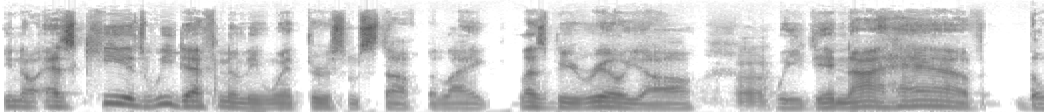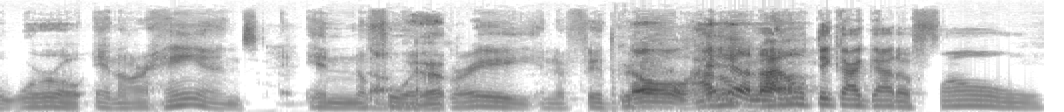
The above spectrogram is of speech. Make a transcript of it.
you know as kids we definitely went through some stuff but like let's be real y'all Mhm. we did not have the world in our hands in the No. fourth Yep. grade in the fifth grade No, i don't no. i don't think i got a phone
